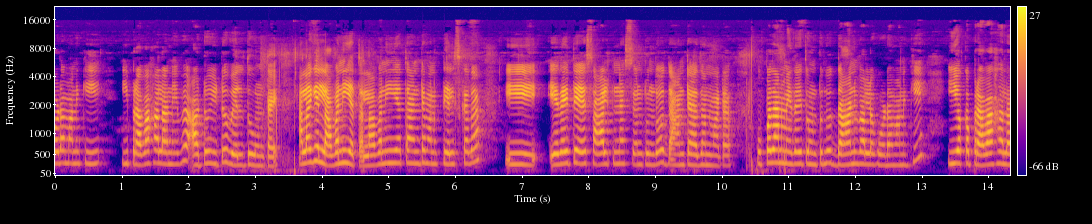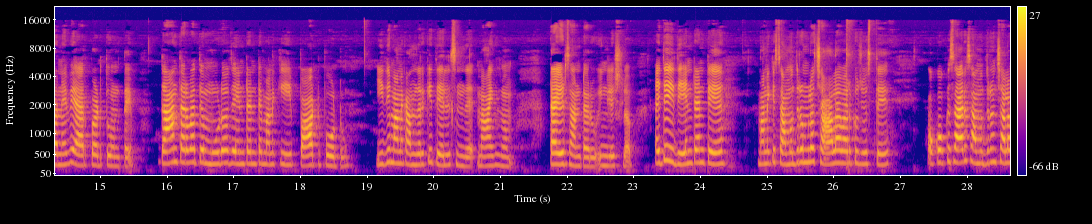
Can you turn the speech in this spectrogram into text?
కూడా మనకి ఈ ప్రవాహాలు అనేవి అటు ఇటు వెళ్తూ ఉంటాయి. అలాగే లవణీయత లవణీయత అంటే మనకు తెలుసు కదా ఈ ఏదైతే సాల్ట్నెస్ ఉంటుందో దాంట్లో అదనమాట. ఉప్పదనం ఏదైతే ఉంటుందో దానివల్ల కూడా మనకి ఈ యొక్క ప్రవాహాలు అనేవి ఏర్పడుతూ ఉంటాయి. దాని తర్వాత మూడోది ఏంటంటే మనకి పాటుపోటు ఇది మనకు అందరికీ తెలిసిందే మ్యాక్సిమం టైడ్స్ అంటారు ఇంగ్లీష్లో. అయితే ఇది ఏంటంటే మనకి సముద్రంలో చాలా వరకు చూస్తే ఒక్కొక్కసారి సముద్రం చాలా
